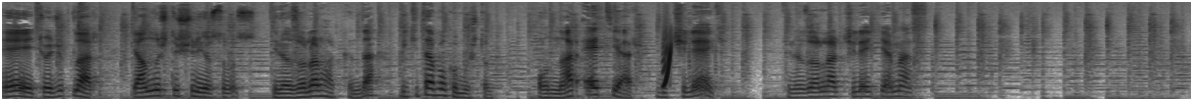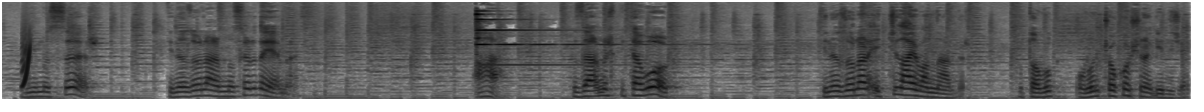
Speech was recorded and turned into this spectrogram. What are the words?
Hey çocuklar, yanlış düşünüyorsunuz. Dinozorlar hakkında bir kitap okumuştum. Onlar et yer, bu çilek. Dinozorlar çilek yemez. Bir mısır. Dinozorlar mısır da yemez. Kızarmış bir tavuk. Dinozorlar etçil hayvanlardır. Bu tavuk onun çok hoşuna gidecek.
